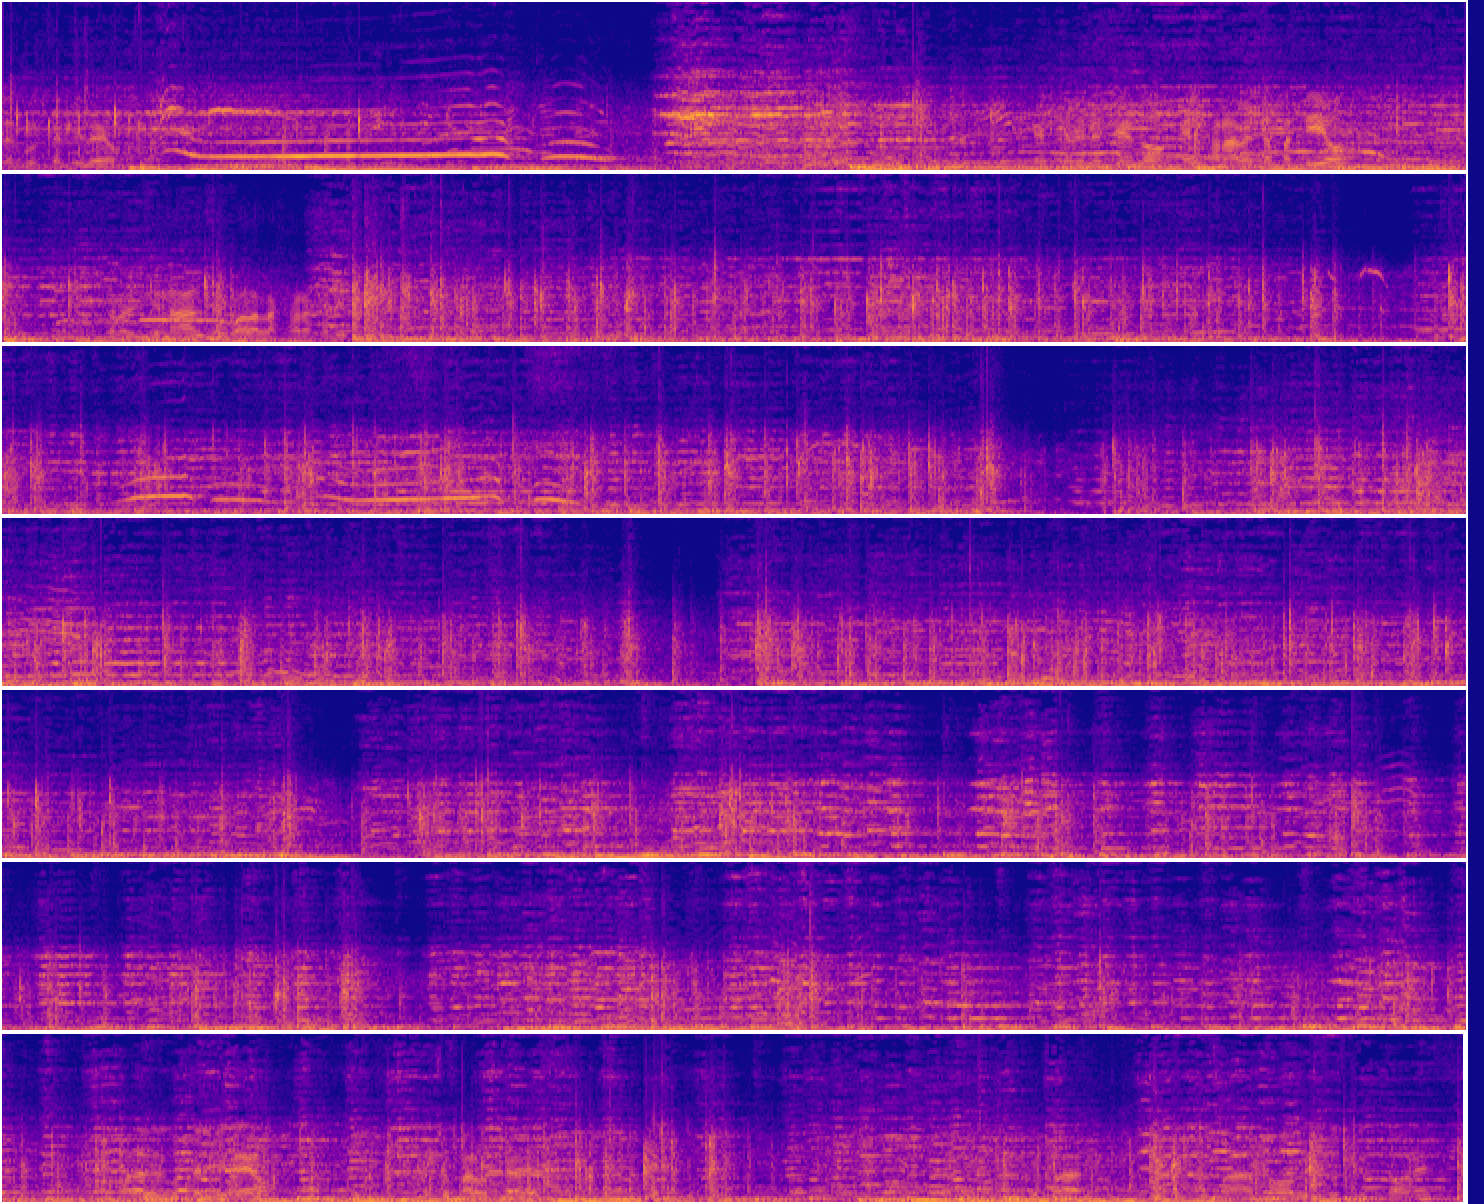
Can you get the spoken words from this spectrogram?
les guste el video. Este viene siendo el jarabe tapatío tradicional de Guadalajara, Jalisco. voted?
